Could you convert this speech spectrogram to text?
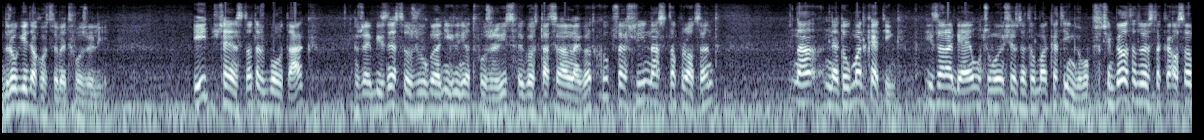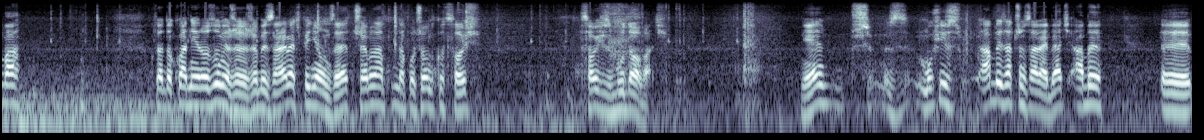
drugi dochód sobie tworzyli. I często też było tak, że biznesu już w ogóle nigdy nie otworzyli swojego stacjonalnego, tylko przeszli na 100% na network marketing i zarabiają, utrzymują się z network marketingu, bo przedsiębiorca to jest taka osoba, która dokładnie rozumie, że żeby zarabiać pieniądze, trzeba na, na początku coś, coś zbudować. Nie? Musisz, aby zacząć zarabiać, aby y,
